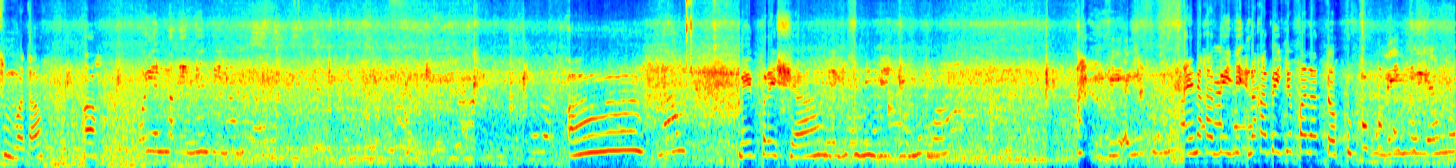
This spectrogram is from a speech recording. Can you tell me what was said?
Maubos mo ba to? Oh. O, yan laki niyan. Tingnan mo. Ah. No? May fresh siya. Ayusin yung video mo, ha? Ay, nakabidyo, nakabidyo pala to. Yan, mo.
